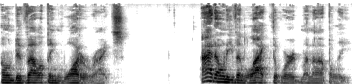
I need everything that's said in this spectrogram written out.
on developing water rights. I don't even like the word monopoly.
